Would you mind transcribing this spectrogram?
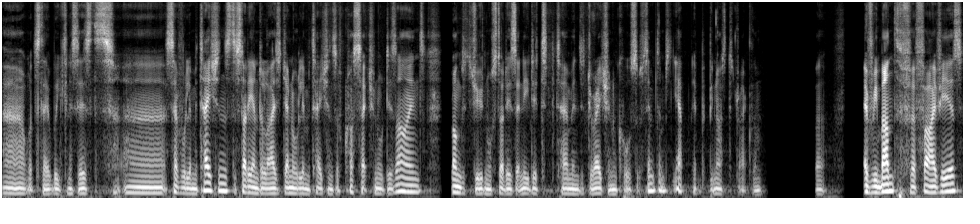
Uh, what's their weaknesses? Uh, several limitations. The study underlies general limitations of cross sectional designs, longitudinal studies are needed to determine the duration and course of symptoms. Yep, it would be nice to track them. But every month for five years.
